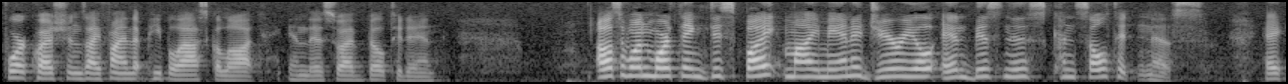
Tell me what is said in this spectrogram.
for questions. I find that people ask a lot in this, so I've built it in. Also, one more thing, despite my managerial and business consultantness, okay,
